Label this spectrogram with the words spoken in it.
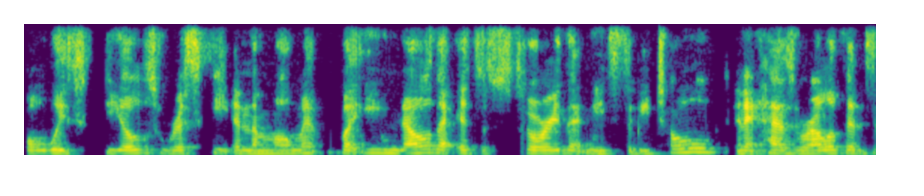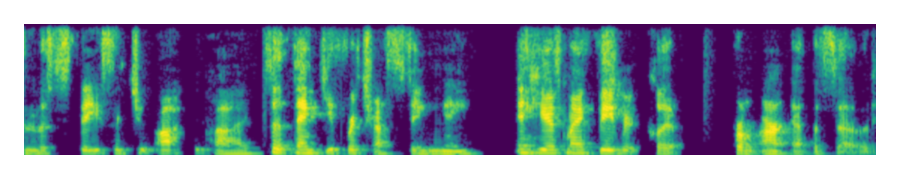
always feels risky in the moment, but you know that it's a story that needs to be told and it has relevance in the space that you occupy. So thank you for trusting me. And here's my favorite clip from our episode.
